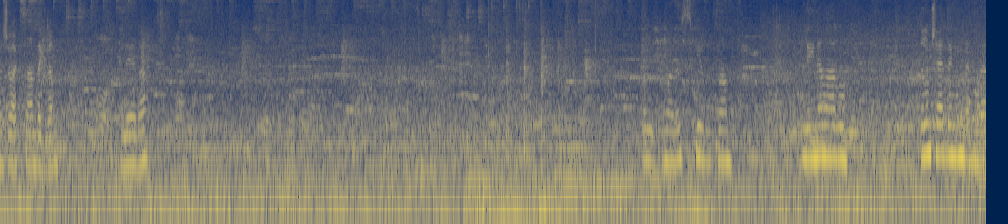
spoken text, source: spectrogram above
ئەکسان دەگرن لێرە مالو سپی بزڵام لی نەمابوو دڵم شاید دەنگم دەنوە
